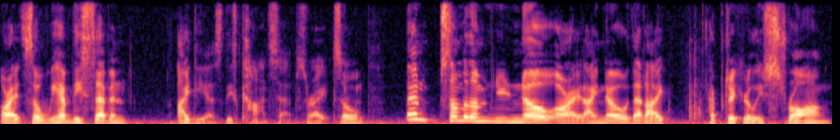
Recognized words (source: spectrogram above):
all right. So we have these seven ideas, these concepts, right? So, and some of them you know. All right, I know that I have particularly strong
